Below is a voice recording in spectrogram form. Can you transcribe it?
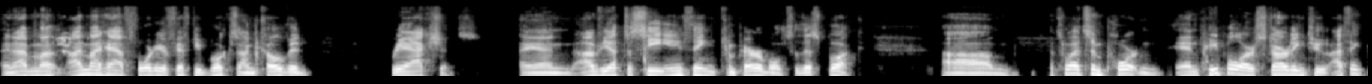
and I might I might have forty or fifty books on COVID reactions, and I've yet to see anything comparable to this book. Um, that's why it's important, and people are starting to. I think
